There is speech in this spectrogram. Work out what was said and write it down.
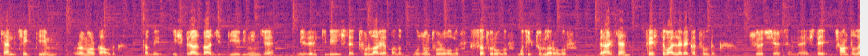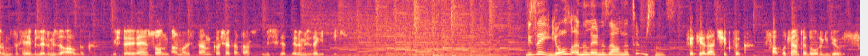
kendi çektiğim römork aldık. Tabii iş biraz daha ciddiye binince biz dedik ki bir işte turlar yapalım. Uzun tur olur, kısa tur olur, butik turlar olur. Derken festivallere katıldık süreç içerisinde. İşte çantalarımızı, heybelerimizi aldık. İşte en son Marmaris'ten Kaş'a kadar bisikletlerimizle gittik. Bize yol anılarınızı anlatır mısınız? Fethiye'den çıktık. Saklıkent'e doğru gidiyoruz.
